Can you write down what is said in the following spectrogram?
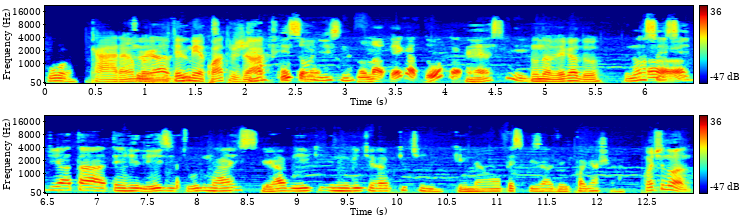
Pô. Caramba, Nintendo 64 já? Pensou nisso, né? No navegador, cara? É, sim. No navegador. Eu não ah, sei se já tá, tem release e tudo, mas já vi que no GitHub que tinha. Quem dá uma pesquisada aí pode achar. Continuando.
